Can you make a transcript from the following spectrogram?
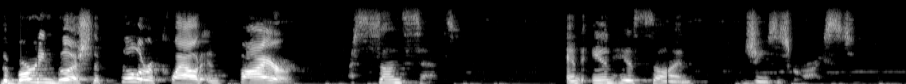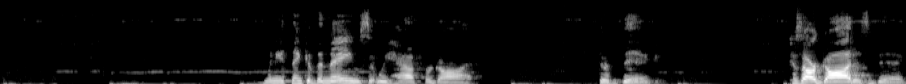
The burning bush, the pillar of cloud and fire, a sunset, and in His Son, Jesus Christ. When you think of the names that we have for God, they're big. Because our God is big.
